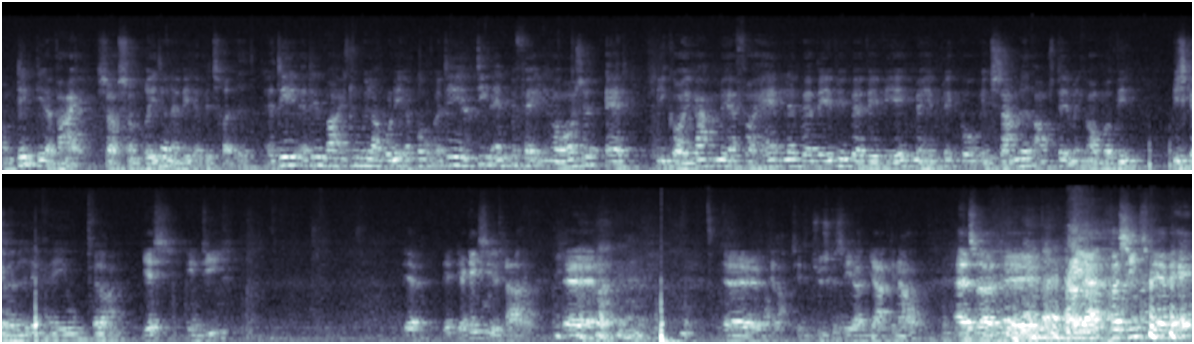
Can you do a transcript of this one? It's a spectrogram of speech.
om den der vej, så, som britterne er ved at betræde. Er det, er det en vej, du vil abonnere på? Er det din anbefaling også, at vi går i gang med at forhandle, hvad vil vi, hvad vil vi ikke, med henblik på en samlet afstemning om, hvorvidt vi skal være medlem af EU, eller ej? Yes, indeed. Ja, jeg, jeg kan ikke sige det klart. Øh, øh, eller til de tyske seere, ja, genau. Altså, øh, det er præcis, hvad jeg vil have.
